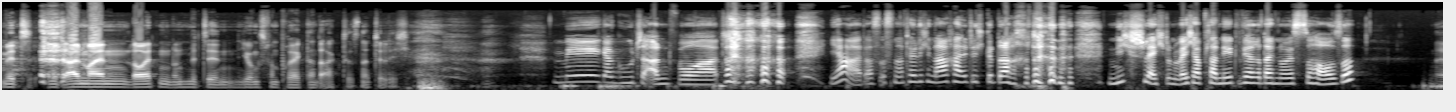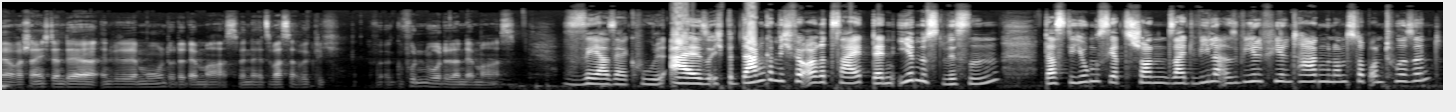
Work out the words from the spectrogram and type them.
Mit, mit all meinen Leuten und mit den Jungs vom Projekt Antarktis natürlich. Mega gute Antwort. ja, das ist natürlich nachhaltig gedacht. Nicht schlecht. Und welcher Planet wäre dein neues Zuhause? Naja, wahrscheinlich dann der, entweder der Mond oder der Mars, wenn da jetzt Wasser wirklich gefunden wurde, dann der Mars. Sehr, sehr cool. Also, ich bedanke mich für eure Zeit, denn ihr müsst wissen, dass die Jungs jetzt schon seit wie, also wie vielen Tagen nonstop on Tour sind?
